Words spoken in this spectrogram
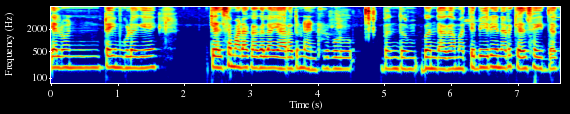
ಕೆಲವೊಂದು ಟೈಮ್ಗಳಿಗೆ ಕೆಲಸ ಮಾಡೋಕ್ಕಾಗಲ್ಲ, ಯಾರಾದರೂ ನೆಂಟರುಗಳು ಬಂದು, ಬಂದಾಗ ಮತ್ತು ಬೇರೆ ಏನಾದ್ರು ಕೆಲಸ ಇದ್ದಾಗ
